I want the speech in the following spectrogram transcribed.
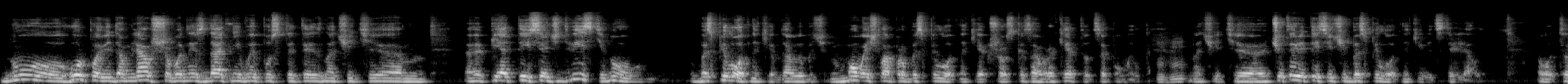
Ну, ГУР повідомляв, що вони здатні випустити, значить, ем, е, 5200, ну, безпілотників, да, вибачте, мова йшла про безпілотники. Якщо сказав ракет, то це помилка. Угу. Значить, е, 4 тисячі безпілотників відстріляли. От, е,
